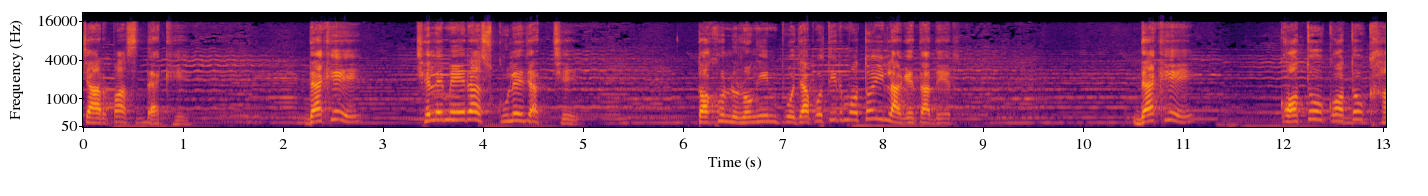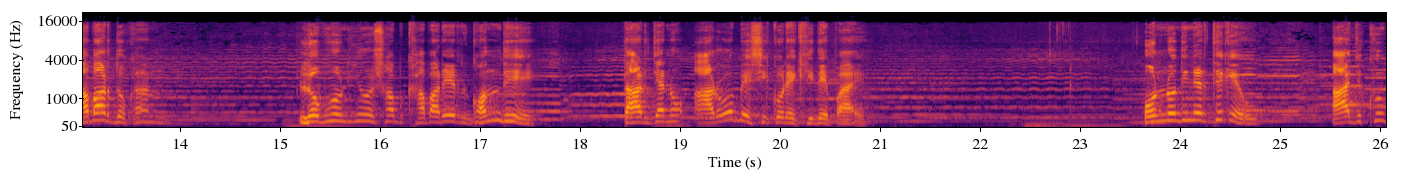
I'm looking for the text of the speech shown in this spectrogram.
চারপাশ দেখে। দেখে ছেলেমেয়েরা স্কুলে যাচ্ছে। তখন রঙিন প্রজাপতির মতোই লাগে তাদের। দেখে কত কত খাবার দোকান। লোভনীয় সব খাবারের গন্ধে তার যেন আরও বেশি করে খিদে পায়। অন্য দিনের থেকেও আজ খুব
